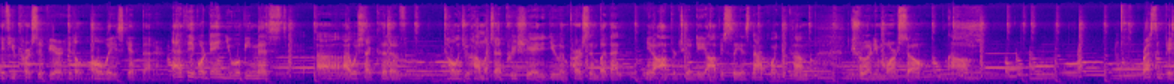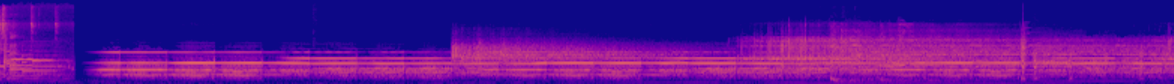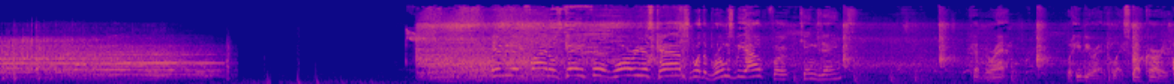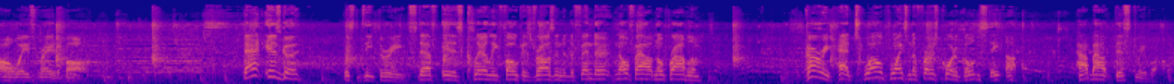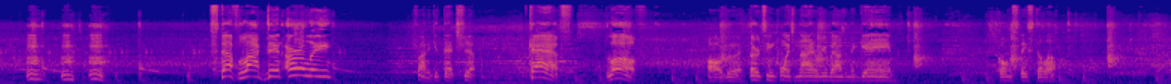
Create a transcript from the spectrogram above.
if you persevere, it'll always get better. Anthony Bourdain, you will be missed. Uh, I wish I could have told you how much I appreciated you in person, but that you know opportunity obviously is not going to come true anymore. So, um, rest in peace, man. Warriors, Cavs, will the brooms be out for King James? Kevin Durant, would he be ready to play? Steph Curry, always ready to ball. That is good. It's the D3. Steph is clearly focused, draws in the defender. No foul, no problem. Curry had 12 points in the first quarter. Golden State up. How about this three ball? Mm, mm, mm. Steph locked in early. Trying to get that chip. Cavs, love. All good. 13 points, 9 rebounds in the game. Golden State still up.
